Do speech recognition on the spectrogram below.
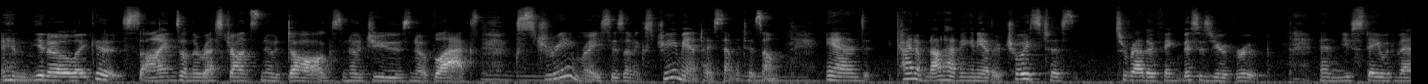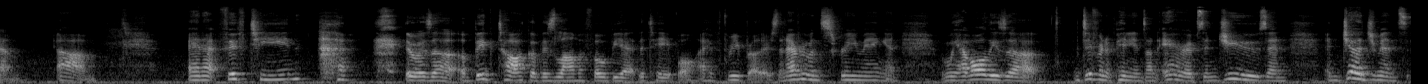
and you know like uh, signs on the restaurants no dogs no jews no blacks. Extreme racism extreme anti-semitism. And kind of not having any other choice to to rather think this is your group and you stay with them. Um, and at 15, there was a, a big talk of Islamophobia at the table. I have three brothers, and everyone's screaming, and we have all these uh, different opinions on Arabs and Jews and, and judgments,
